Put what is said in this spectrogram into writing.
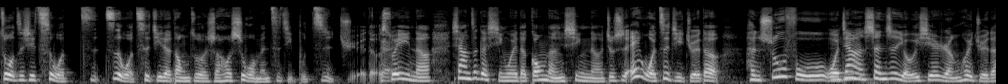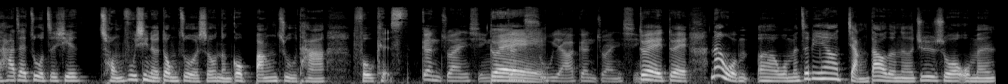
做这些自我自自我刺激的动作的时候，是我们自己不自觉的。所以呢，像这个行为的功能性呢，就是哎。我自己觉得很舒服，我这样甚至有一些人会觉得他在做这些重复性的动作的时候，能够帮助他 focus 更专心，对，更舒压，更专心。对对。那我们呃，我们这边要讲到的呢，就是说我们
